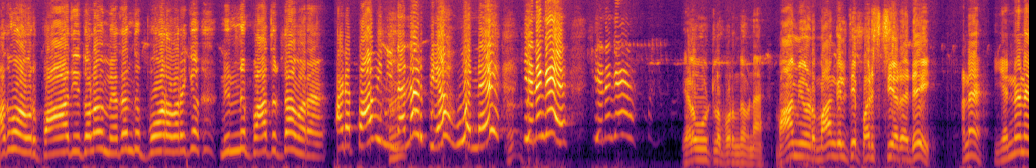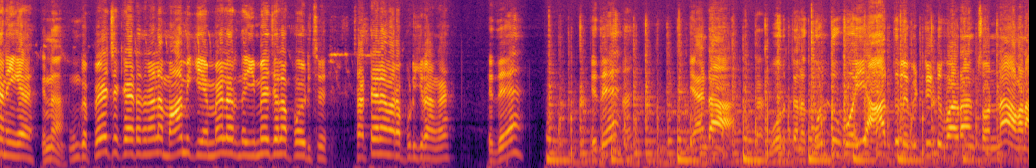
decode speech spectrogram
அதுவும் அவர் பாதி தொலைவு மிதந்து போற வரைக்கும் நின்னு பார்த்துட்டு தான் வரேன். அட பாவி நீ நல்லா இருப்பியா? ஒண்ணு என்னங்க? என்னங்க? இள வீட்டுல பிறந்தவன. மாமியோட மாங்கல்யத்தையே பறிச்சிட்டியாடா டேய். அண்ணே என்னண்ணே நீங்க? என்ன? உங்க பேச்ச கேட்டதுனால மாமிக்கு என் மேல இருந்த இமேஜ் எல்லாம் போயிடுச்சு. சட்டையெல்லாம் வேற பிடிக்கிறாங்க. இது இது ஏன்டா ஒருத்தனை கொண்டு போய் ஆத்துல விட்டுட்டு வாடான்னு சொன்னா அவனை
